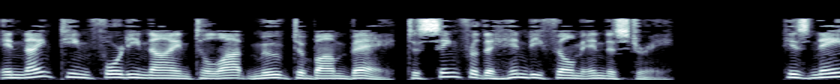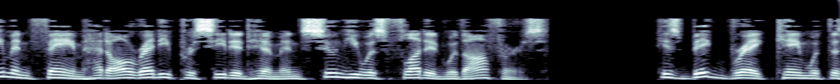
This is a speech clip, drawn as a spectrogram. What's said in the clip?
In 1949 Talat moved to Bombay, to sing for the Hindi film industry. His name and fame had already preceded him and soon he was flooded with offers. His big break came with the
